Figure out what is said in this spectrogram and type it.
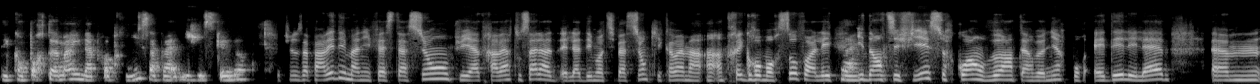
des, comportements inappropriés, ça peut aller jusque-là. Tu nous as parlé des manifestations, puis à travers tout ça, la, démotivation, qui est quand même un, très gros morceau. Il faut aller identifier sur quoi on veut intervenir pour aider l'élève. Euh,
